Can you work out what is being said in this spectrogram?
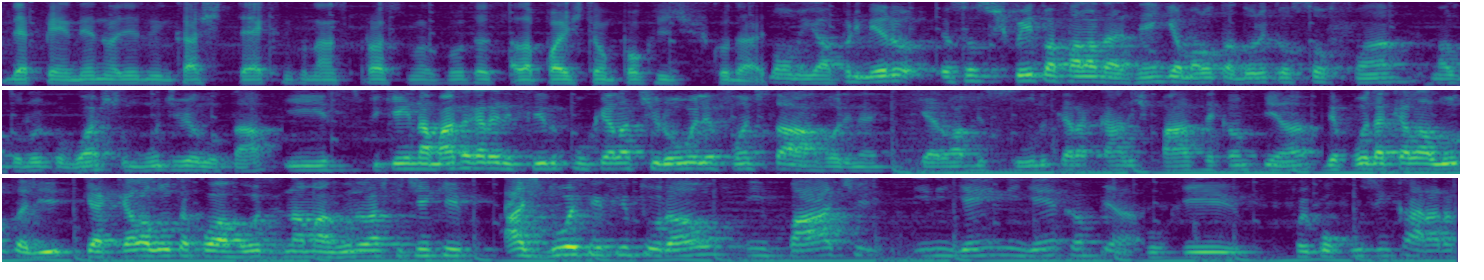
dependendo ali do encaixe técnico nas próximas lutas, ela pode ter um pouco de dificuldade? Bom, Miguel, primeiro, eu sou suspeito pra falar da Zeng, é uma lutadora que eu sou fã, uma lutadora que eu gosto muito de ver lutar. E fiquei ainda mais agradecido porque ela tirou o elefante da árvore, né? Que era um absurdo, que era a Carla Esparza ser campeã. Depois daquela luta ali, que aquela luta com a Rose na Marruna, eu acho que tinha que as duas sem cinturão, empate e ninguém ninguém é campeã, porque foi concurso encarada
